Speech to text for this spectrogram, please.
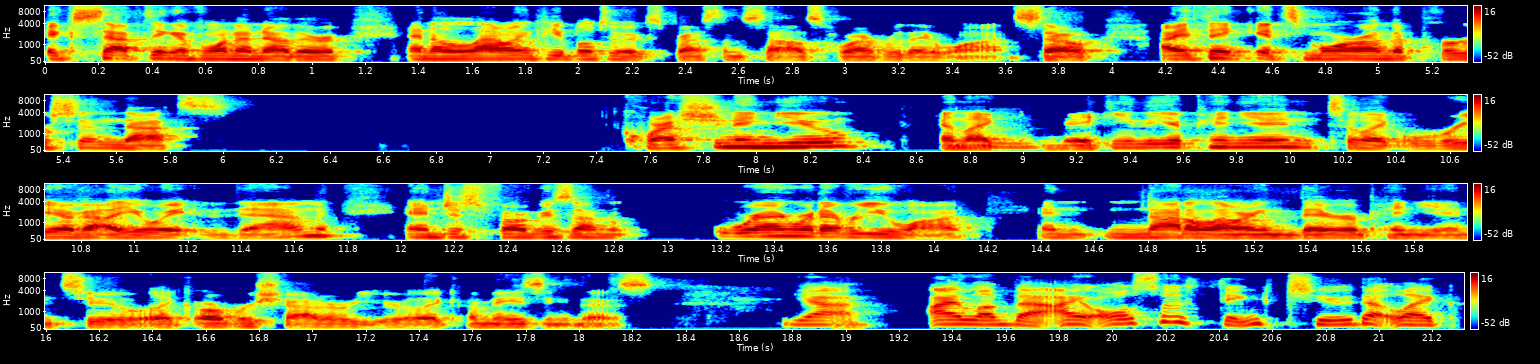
accepting of one another and allowing people to express themselves however they want. So I think it's more on the person that's questioning you and like mm-hmm. making the opinion to like reevaluate them and just focus on wearing whatever you want and not allowing their opinion to like overshadow your like amazingness. Yeah, I love that. I also think too that like,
